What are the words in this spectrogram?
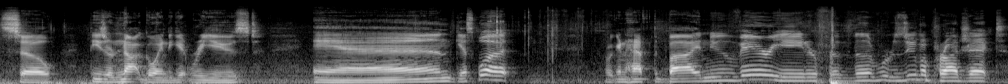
So these are not going to get reused. And guess what? We're going to have to buy a new variator for the Zuma project.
